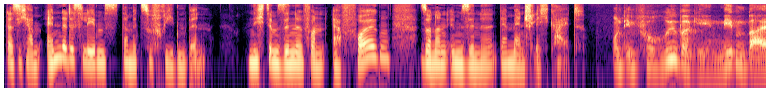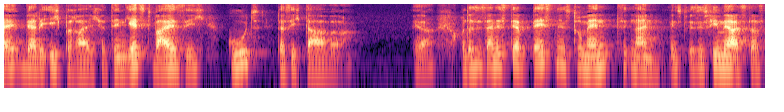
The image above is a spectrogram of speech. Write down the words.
dass ich am Ende des Lebens damit zufrieden bin? Nicht im Sinne von Erfolgen, sondern im Sinne der Menschlichkeit. Und im Vorübergehen, nebenbei, werde ich bereichert, denn jetzt weiß ich gut, dass ich da war. Ja, und das ist eines der besten Instrumente, nein, es ist viel mehr als das.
